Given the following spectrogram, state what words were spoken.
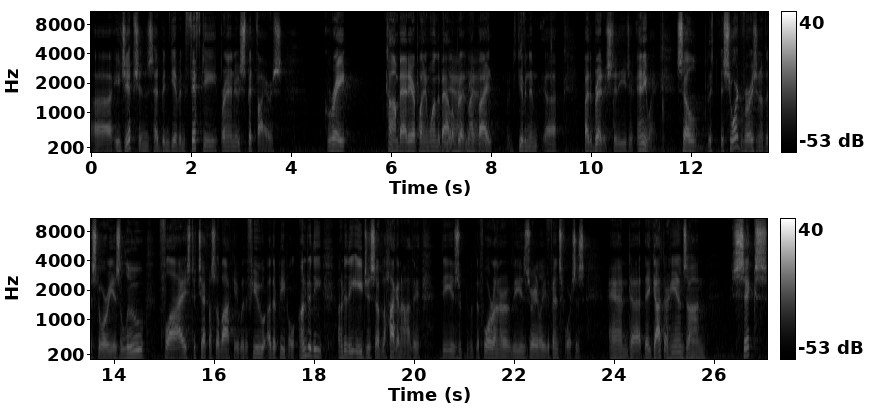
uh, Egyptians had been given 50 brand new Spitfires, great combat airplane, won the Battle Yeah, of Britain, yeah, right, by given them uh, by the British to the Egypt. Anyway, so the, the short version of the story is Lou flies to Czechoslovakia with a few other people under the under the aegis of the Haganah, the the, Is- the forerunner of the Israeli Defense Forces, and uh, they got their hands on six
